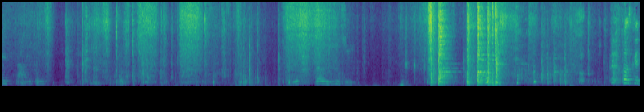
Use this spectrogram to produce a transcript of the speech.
and Cyber. This is so easy. I was gonna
